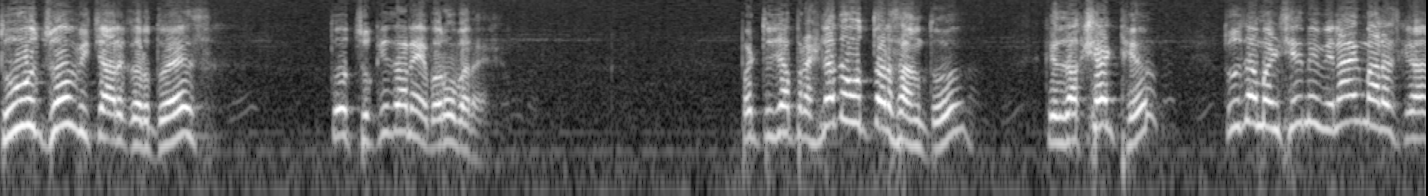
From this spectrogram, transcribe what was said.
तू जो विचार करतोयस तो चुकीचा नाही बरोबर आहे. पण तुझ्या प्रश्नाचं उत्तर सांगतो की लक्षात ठेव तू जर म्हणशील मी विनायक महाराज का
